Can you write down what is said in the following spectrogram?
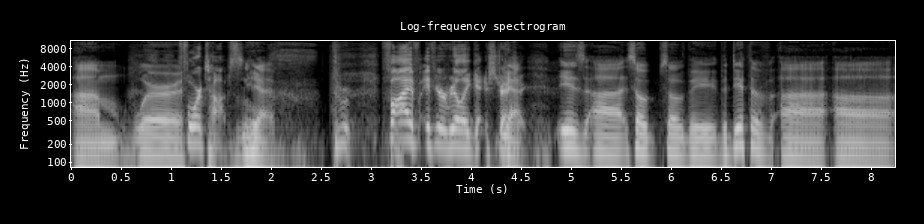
um, were Four tops. yeah. Five if you're really get, stretching. Yeah, is uh, so so the the death of uh, uh,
